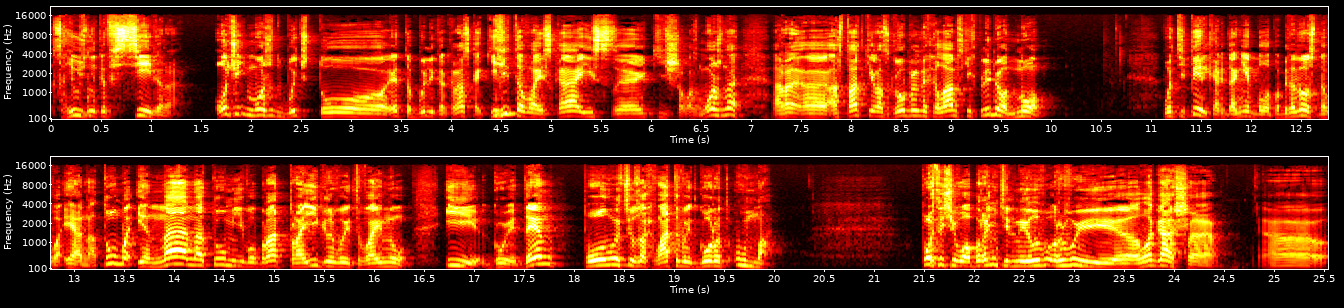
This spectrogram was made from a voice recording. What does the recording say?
союзников севера. Очень может быть, что это были как раз какие-то войска из э, Киша, возможно, э, остатки разгромленных иламских племен, но вот теперь, когда не было победоносного Эанатума, Энанатум, его брат, проигрывает войну. И Гуэден полностью захватывает город Умма. После чего оборонительные рвы э, Лагаша э,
